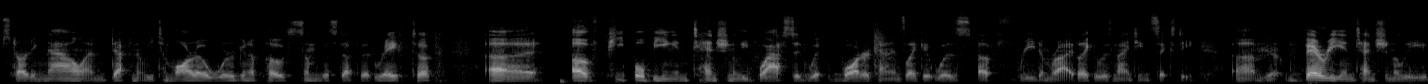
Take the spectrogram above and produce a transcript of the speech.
starting now and definitely tomorrow. We're going to post some of the stuff that Rafe took uh, of people being intentionally blasted with water cannons like it was a freedom ride, like it was 1960. Um, Very intentionally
